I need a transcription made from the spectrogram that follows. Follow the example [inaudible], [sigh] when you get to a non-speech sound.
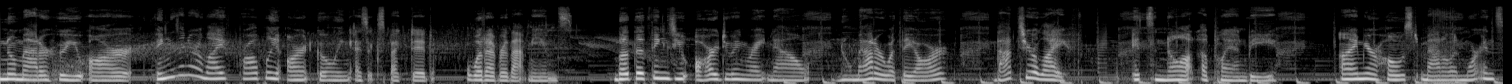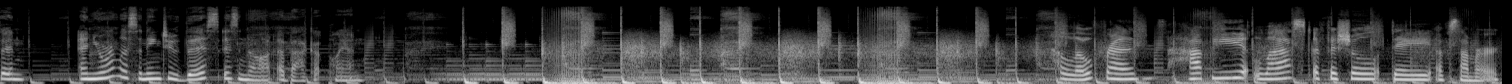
No matter who you are, things in your life probably aren't going as expected, whatever that means. But the things you are doing right now, no matter what they are, that's your life. It's not a plan B. I'm your host, Matilyn Mortensen, and you're listening to This Is Not a Backup Plan. Hello, friends. Happy last official day of summer.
